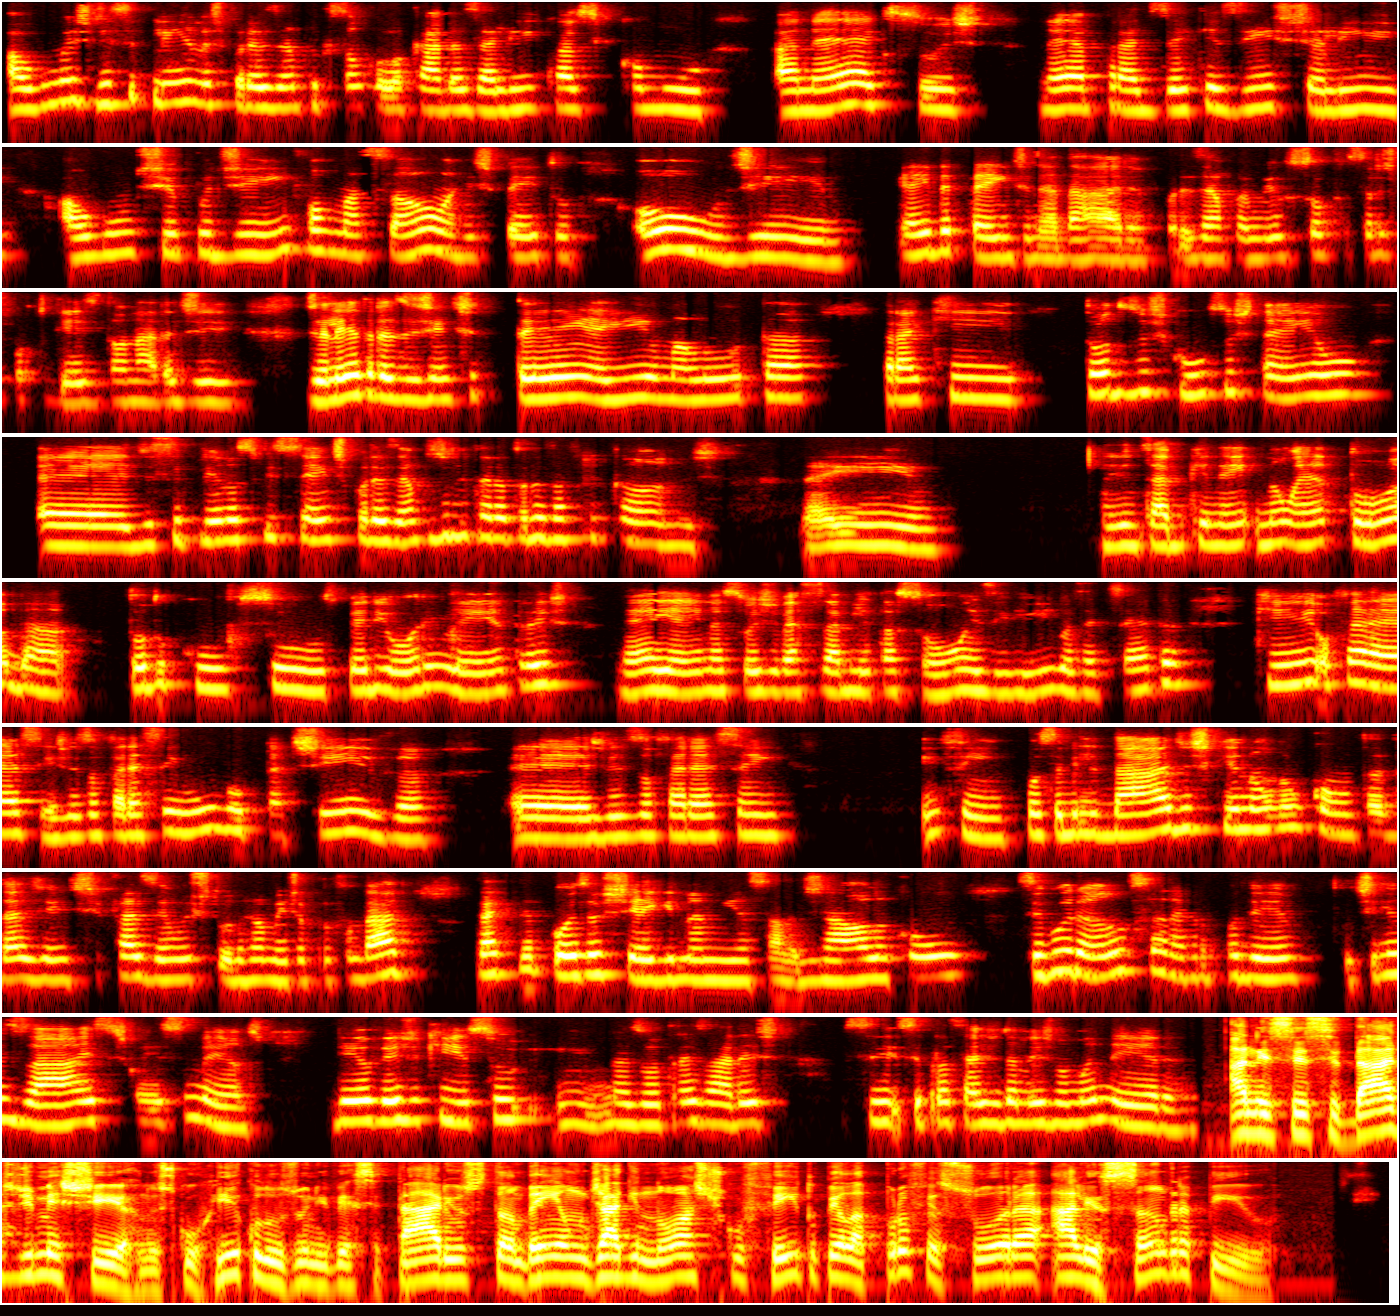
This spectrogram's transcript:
algumas disciplinas, por exemplo, que são colocadas ali quase como anexos, né, para dizer que existe ali algum tipo de informação a respeito ou de e aí depende né, da área. Por exemplo, eu sou professora de português, então na área de, de letras a gente tem aí uma luta para que todos os cursos tenham é, disciplina suficiente, por exemplo, de literaturas africanas. Né? E a gente sabe que nem, não é toda, todo curso superior em letras, né? e aí nas suas diversas habilitações em línguas, etc., que oferecem. Às vezes oferecem uma optativa, é, às vezes oferecem enfim, possibilidades que não dão conta da gente fazer um estudo realmente aprofundado, para que depois eu chegue na minha sala de aula com segurança, né, para poder utilizar esses conhecimentos. E eu vejo que isso nas outras áreas se, se, procede da mesma maneira. A necessidade de mexer nos currículos universitários também é um diagnóstico feito pela professora Alessandra Pio.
